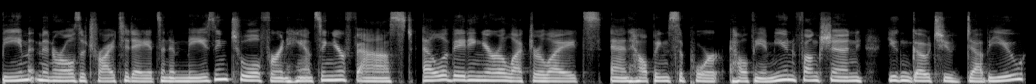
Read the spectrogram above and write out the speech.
Beam Minerals a try today. It's an amazing tool for enhancing your fast, elevating your electrolytes, and helping support healthy immune function. You can go to www.beam.com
